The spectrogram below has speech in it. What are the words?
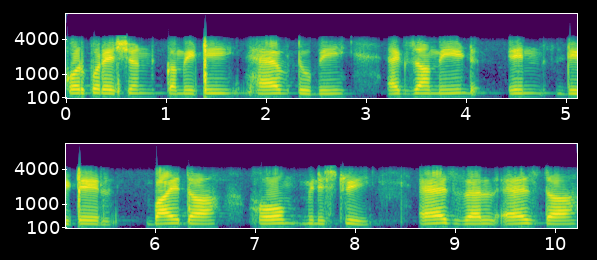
corporation committee have to be examined in detail by the Home Ministry as well as the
